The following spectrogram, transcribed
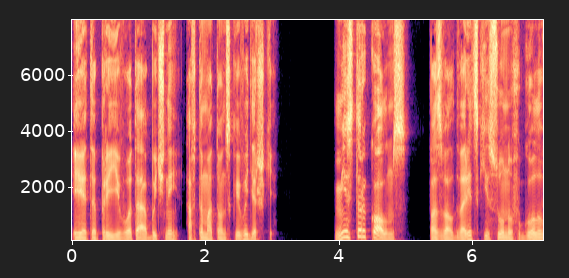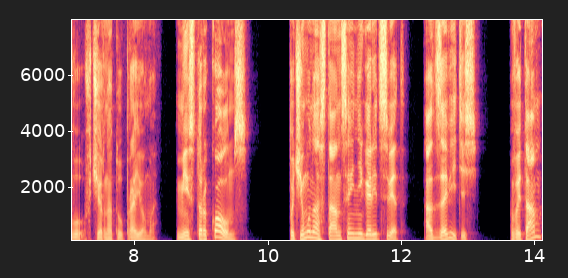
И это при его-то обычной автоматонской выдержке. «Мистер Колмс!» — позвал дворецкий, сунув голову в черноту проема. «Мистер Колмс! Почему на станции не горит свет? Отзовитесь! Вы там?»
